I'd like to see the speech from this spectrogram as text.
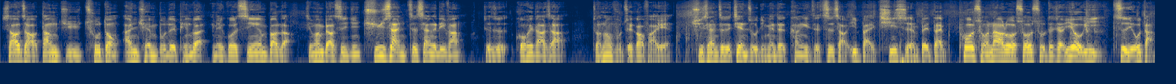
稍早，当局出动安全部队平乱。美国 CNN 报道，警方表示已经驱散这三个地方，就是国会大厦。总统府、最高法院驱散这个建筑里面的抗议者，至少一百七十人被逮捕。波索纳洛所属的叫右翼自由党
